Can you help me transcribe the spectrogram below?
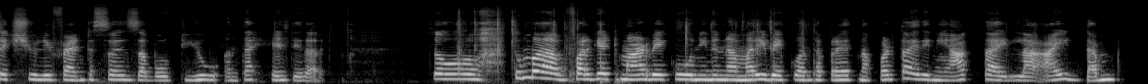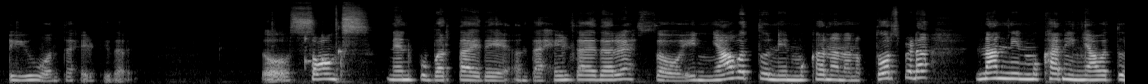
sexually fantasise about you ಅಂತ ಹೇಳ್ತಿದ್ದಾರೆ. ಸೊ ತುಂಬ ಫರ್ಗೆಟ್ ಮಾಡಬೇಕು, ನಿನ್ನನ್ನು ಮರಿಬೇಕು ಅಂತ ಪ್ರಯತ್ನ ಪಡ್ತಾ ಇದ್ದೀನಿ, ಆಗ್ತಾ ಇಲ್ಲ ಐ ಡಂಪ್ಡ್ ಯು ಅಂತ ಹೇಳ್ತಿದ್ದಾರೆ. ಸೊ ಸಾಂಗ್ಸ್ ನೆನಪು ಬರ್ತಾ ಇದೆ ಅಂತ ಹೇಳ್ತಾ ಇದ್ದಾರೆ. ಸೊ ಇನ್ಯಾವತ್ತು ನಿನ್ನ ಮುಖನ ನನಗೆ ತೋರಿಸ್ಬೇಡ, ನಾನು ನಿನ್ನ ಮುಖ ನೀನು ಯಾವತ್ತು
